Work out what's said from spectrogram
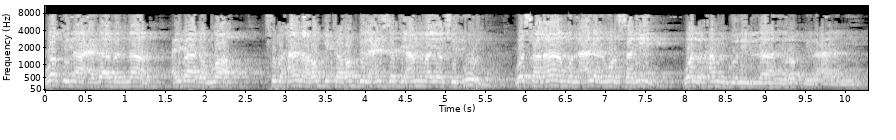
وقنا عذاب النار. عباد الله سبحان ربك رب العزة عما يصفون وسلام على المرسلين والحمد لله رب العالمين.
